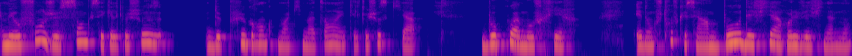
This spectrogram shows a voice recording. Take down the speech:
Mais au fond, je sens que c'est quelque chose de plus grand que moi qui m'attend et quelque chose qui a beaucoup à m'offrir. Et donc je trouve que c'est un beau défi à relever finalement.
